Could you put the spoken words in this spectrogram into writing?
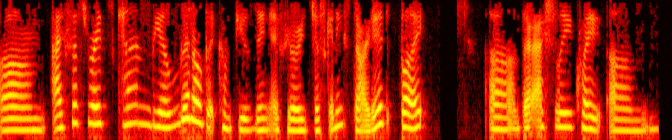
Um, access rights can be a little bit confusing if you're just getting started, but uh, they're actually quite um,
